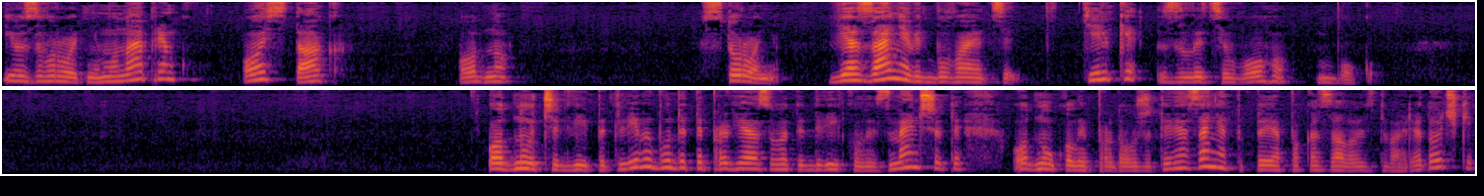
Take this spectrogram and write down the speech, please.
і в зворотньому напрямку ось так односторонньо. В'язання відбувається тільки з лицевого боку. Одну чи дві петлі ви будете пров'язувати, дві, коли зменшите, одну, коли продовжите в'язання. Тобто я показала ось два рядочки.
